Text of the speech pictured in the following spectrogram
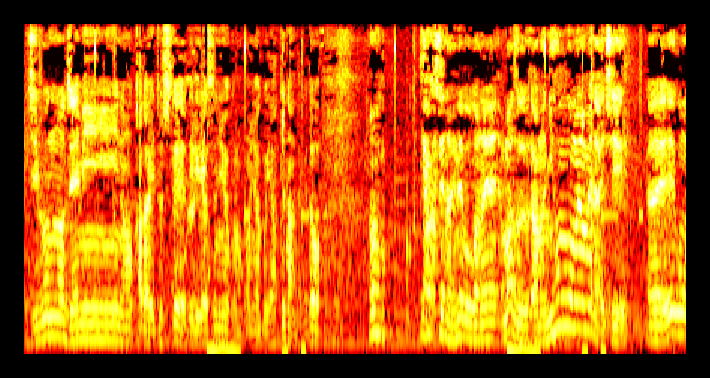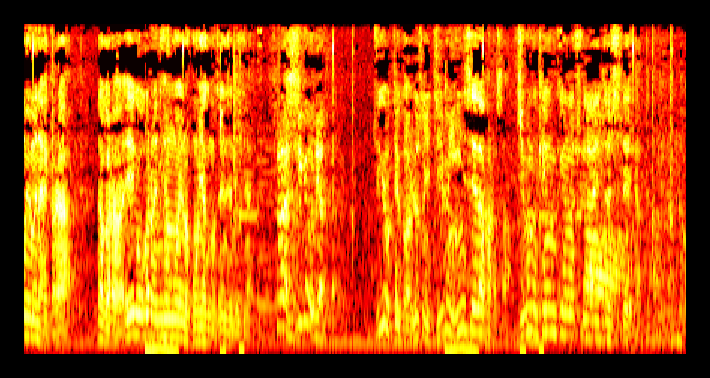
自分のゼミの課題としてデリアスニューヨークの翻訳をやってたんだけど、うん、訳せないね僕はね。まずあの日本語も読めないし、えー英語も読めないからだから英語から日本語への翻訳も全然できない。それは授業でやった授業っていうか要するに自分陰性だからさ自分の研究の主題としてやってたんだけど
